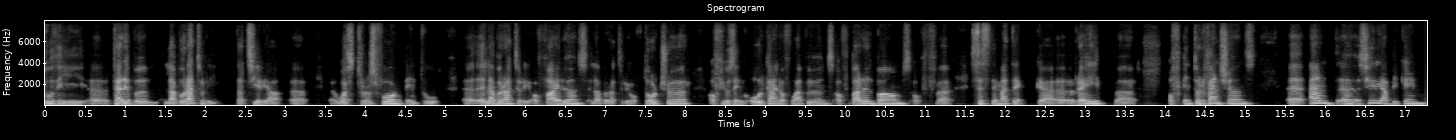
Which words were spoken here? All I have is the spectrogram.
to the uh, terrible laboratory that Syria uh, was transformed into, a laboratory of violence, a laboratory of torture, of using all kind of weapons, of barrel bombs, of uh, systematic uh, rape, uh, of interventions. and Syria became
